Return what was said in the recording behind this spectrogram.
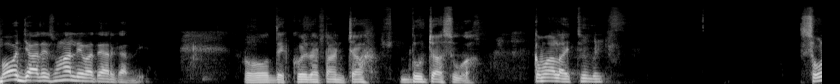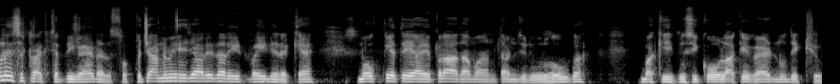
ਬਹੁਤ ਜ਼ਿਆਦਾ ਸੋਹਣਾ ਲੇਵਾ ਤਿਆਰ ਕਰਦੀ ਹੈ। ਉਹ ਦੇਖੋ ਇਹਦਾ ਢਾਂਚਾ ਦੂਜਾ ਸੂਆ। ਕਮਾਲ ਆ ਇੱਥੇ ਬਈ। ਸੋਹਣੇ ਸਟਰਕਚਰ ਦੀ ਵੈੜ ਆ ਦੱਸੋ। 95000 ਇਹਦਾ ਰੇਟ ਬਾਈ ਨੇ ਰੱਖਿਆ ਹੈ। ਮੌਕੇ ਤੇ ਆਏ ਭਰਾ ਦਾ ਮਾਨਤਾਨ ਜ਼ਰੂਰ ਹੋਊਗਾ। ਬਾਕੀ ਤੁਸੀਂ ਕੋਲ ਆ ਕੇ ਵੈੜ ਨੂੰ ਦੇਖਿਓ।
